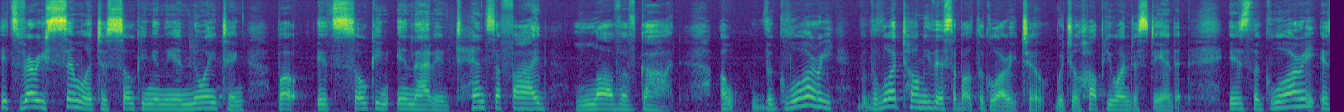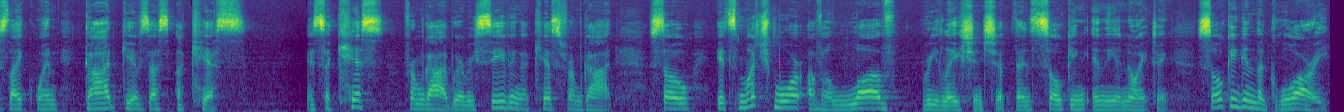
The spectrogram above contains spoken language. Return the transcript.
it's very similar to soaking in the anointing, but it's soaking in that intensified love of God. Uh, the glory, the Lord told me this about the glory too, which will help you understand it, is the glory is like when God gives us a kiss. It's a kiss from God. We're receiving a kiss from God. So it's much more of a love relationship than soaking in the anointing. Soaking in the glory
